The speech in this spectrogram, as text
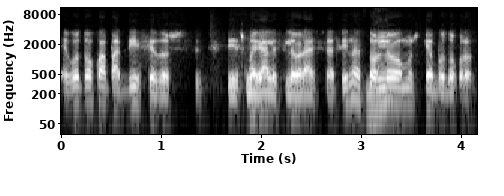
εγώ το έχω απαντήσει εδώ στις μεγάλες τηλεοράσεις της Αθήνας, το ναι. λέω όμως και από το χρόνο.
